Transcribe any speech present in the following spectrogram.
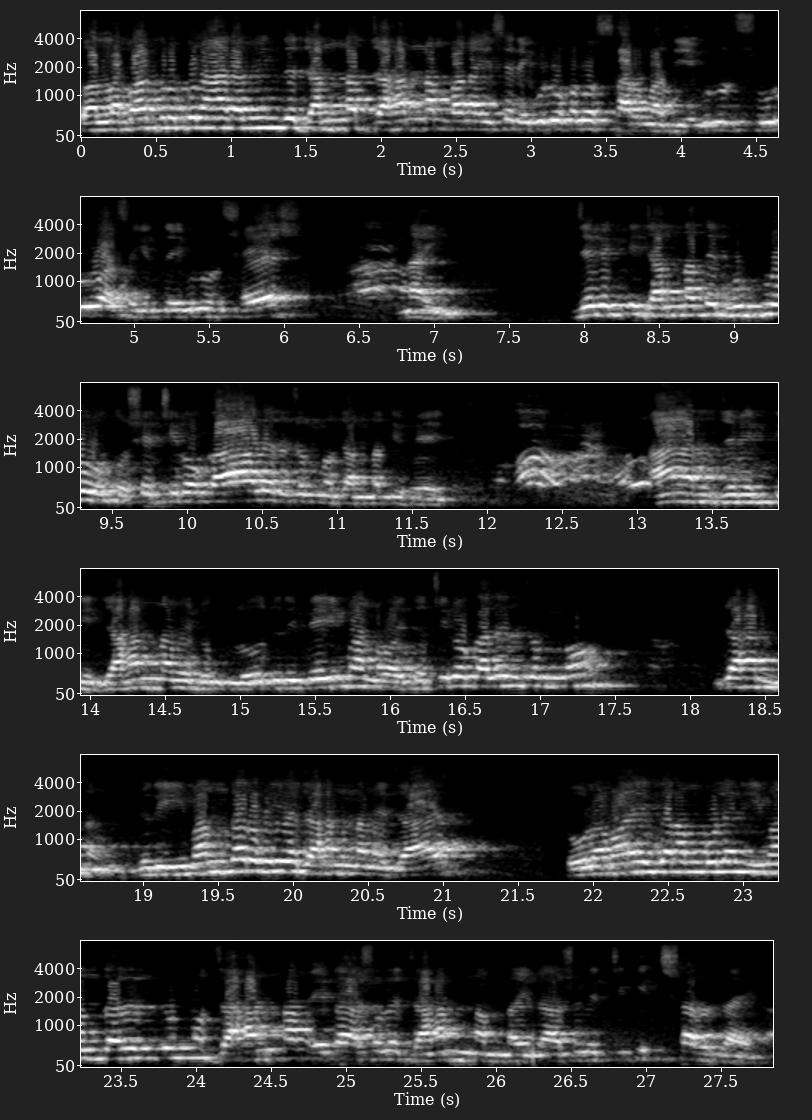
তো আল্লাহ পাক রব্বুল আলামিন যে জান্নাত জাহান্নাম বানাইছেন এগুলো হলো সারমাদি এগুলোর শুরু আছে কিন্তু এগুলোর শেষ নাই যে ব্যক্তি জান্নাতে ঢুকলো, তো সে চিরকালের জন্য জান্নাতি হয়ে গেছে। আর যে ব্যক্তি জাহান্নামে ঢুকলো, যদি বেঈমান হয়, তো চিরকালের জন্য জাহান্নাম। যদি ইমানদার হইয়া জাহান্নামে যায়, তো ওলামায়ে বলেন ইমানদারের জন্য জাহান্নাম, এটা আসলে জাহান্নাম না, এটা আসলে চিকিৎসার জায়গা।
